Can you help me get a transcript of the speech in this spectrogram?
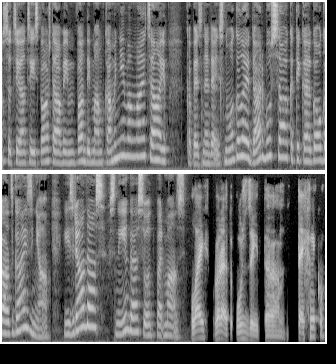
asociācijas pārstāvim Vadimam Kamiņievam vaicāju, kāpēc nedēļas nogalē darbu uzsāka tikai Golgāts gaiziņā. Izrādās, sniega esot par maz. Lai varētu uzdzīt uh, tehniku,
